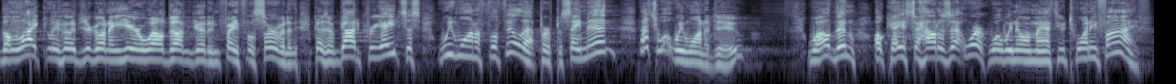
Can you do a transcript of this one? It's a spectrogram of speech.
the likelihood you're going to hear well done good and faithful servant because if god creates us we want to fulfill that purpose. Amen? That's what we want to do. Well then okay so how does that work? Well we know in matthew 25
